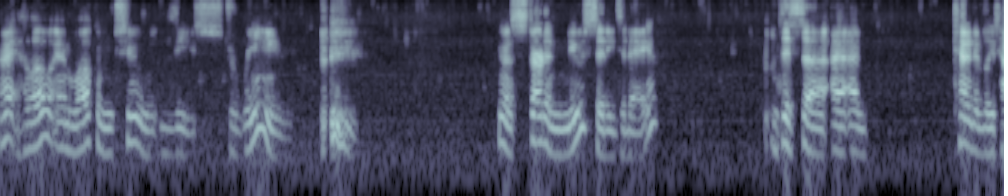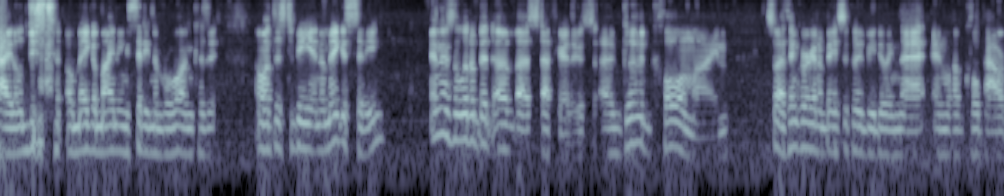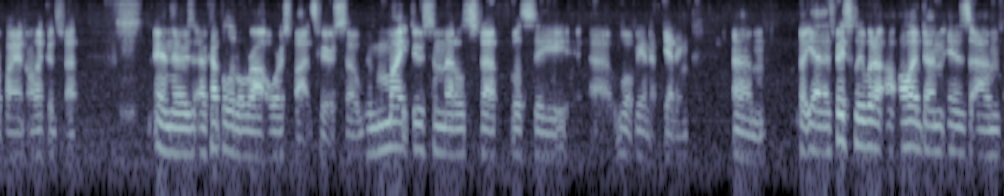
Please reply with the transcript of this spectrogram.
Alright, hello and welcome to the stream. I'm going to start a new city today. This, uh, I, I've tentatively titled just Omega Mining City Number 1 because I want this to be an Omega City. And there's a little bit of uh, stuff here. There's a good coal mine. So I think we're going to basically be doing that and we'll have coal power plant, all that good stuff and there's a couple little raw ore spots here, so we might do some metal stuff. We'll see uh, what we end up getting. Um, but yeah, that's basically what I, all I've done is um,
